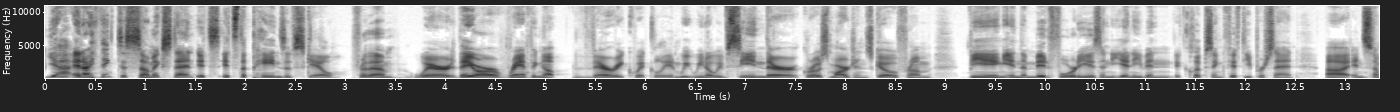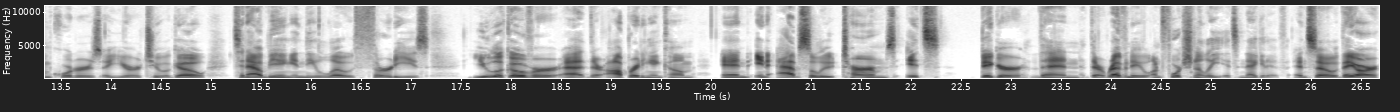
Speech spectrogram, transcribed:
Yeah, and I think to some extent it's it's the pains of scale for them where they are ramping up very quickly, and we we know we've seen their gross margins go from being in the mid 40s and, and even eclipsing 50% uh, in some quarters a year or two ago to now being in the low 30s. You look over at their operating income, and in absolute terms, it's bigger than their revenue unfortunately it's negative. And so they are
